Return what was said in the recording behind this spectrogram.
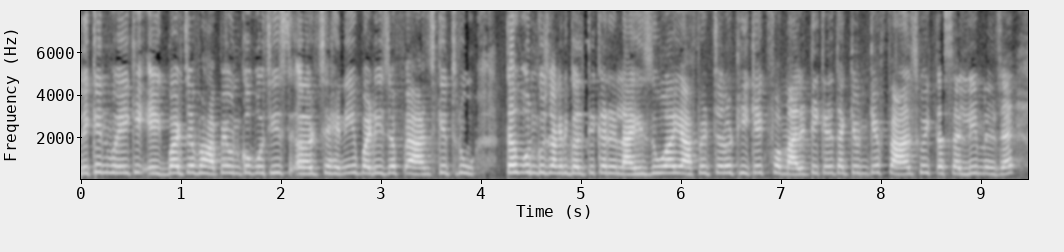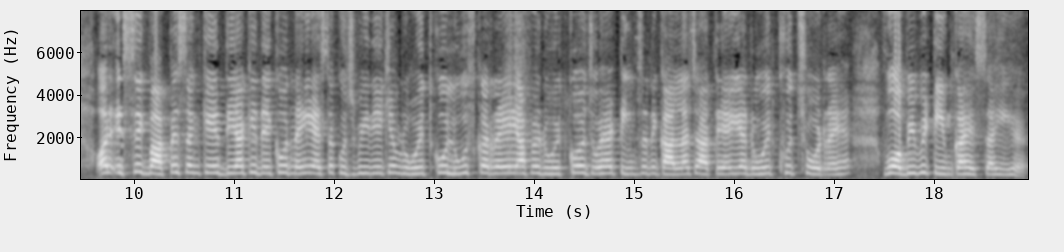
लेकिन वही कि एक बार जब वहाँ पे उनको वो चीज़ सहनी पड़ी जब फैंस के थ्रू तब उनको जाकर गलती का रियलाइज़ हुआ या फिर चलो ठीक है, एक फॉर्मेलिटी करें ताकि उनके फैंस को एक तसली मिल जाए। और इससे एक वापस संकेत दिया कि देखो, नहीं, ऐसा कुछ भी नहीं है कि हम रोहित को लूज कर रहे हैं या फिर रोहित को जो है टीम से निकालना चाहते हैं या रोहित खुद छोड़ रहे हैं, वो अभी भी टीम का हिस्सा ही है।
